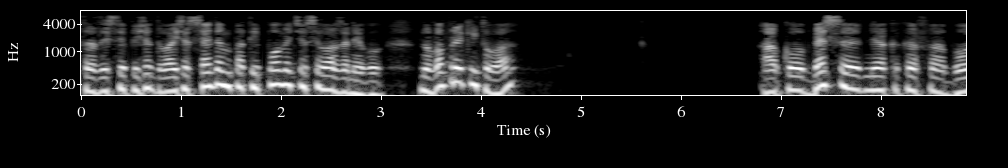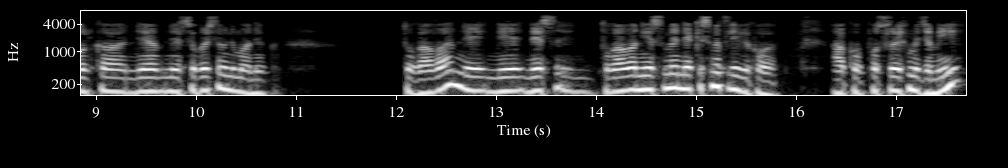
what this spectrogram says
традиция пише 27 пъти повече севаб за него. Но въпреки това, ако без някакъв болка не, не се обръщаме внимание, тогава, не, не, не, тогава ние сме некисметливи хора. Ако построихме джамии,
